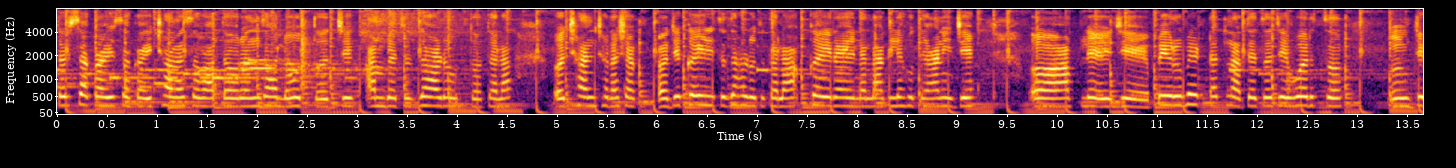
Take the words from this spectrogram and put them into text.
तर सकाळी सकाळी छान असं वातावरण झालं होतं. जे आंब्याचं झाड होतं त्याला छान छान अशा जे कैरीचं झाड होतं त्याला कैरायला लागले होते. आणि जे आपले जे पेरू भेटतात ना त्याचं जे वरचं जे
